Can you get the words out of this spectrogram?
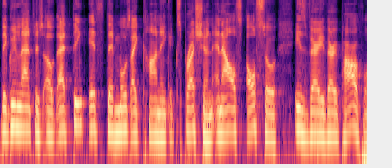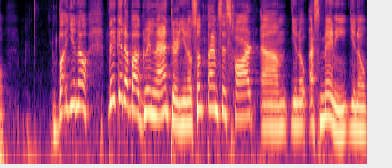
the green lantern's oath. I think it's the most iconic expression and also is very very powerful but you know, thinking about Green Lantern, you know, sometimes it's hard. Um, you know, as many, you know,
